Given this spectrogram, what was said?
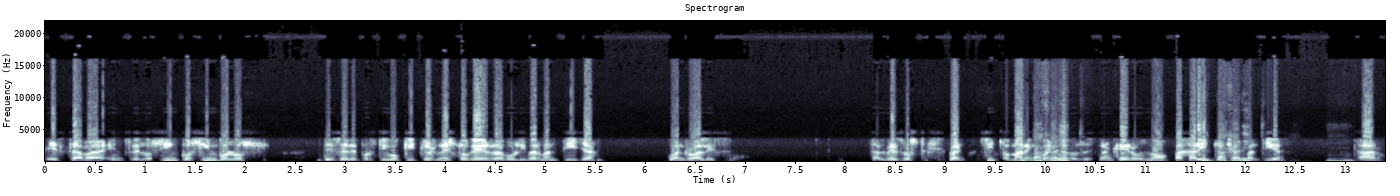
estaba entre los cinco símbolos de ese Deportivo Quito, Ernesto Guerra, Bolívar Mantilla, Juan Ruales. Tal vez los tres. Bueno, sin tomar en cuenta los extranjeros, ¿no? Pajarito, Charpantier. Claro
